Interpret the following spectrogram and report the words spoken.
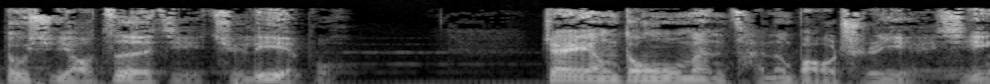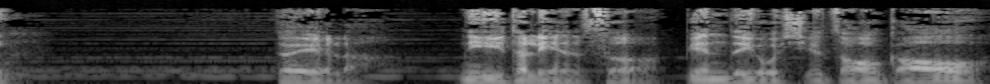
都需要自己去猎捕，这样动物们才能保持野性。对了。你的脸色变得有些糟糕，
